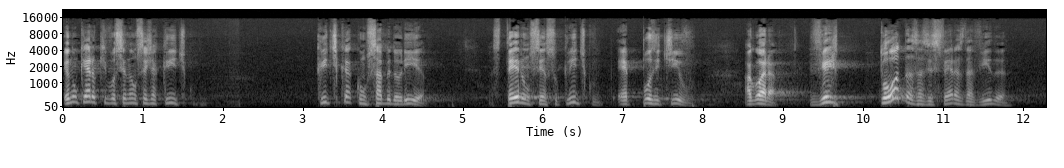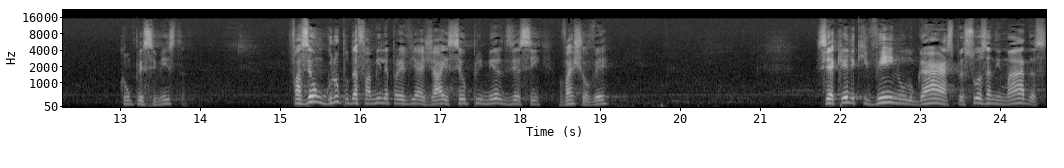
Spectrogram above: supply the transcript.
Eu não quero que você não seja crítico. Crítica com sabedoria. Ter um senso crítico é positivo. Agora, ver todas as esferas da vida como pessimista, fazer um grupo da família para viajar e ser o primeiro a dizer assim: vai chover. Ser aquele que vem no lugar, as pessoas animadas,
